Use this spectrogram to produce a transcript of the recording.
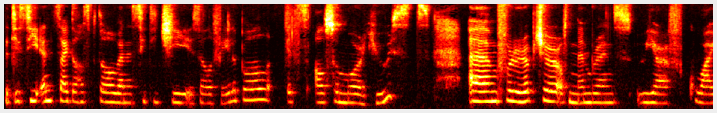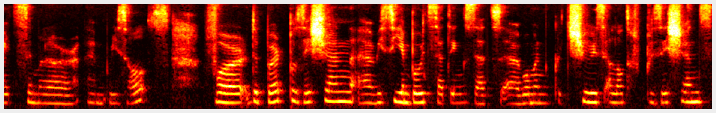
But you see, inside the hospital, when a CTG is available, it's also more used. Um, for the rupture of membranes, we have quite similar um, results. For the birth position, uh, we see in both settings that a woman could choose a lot of positions.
